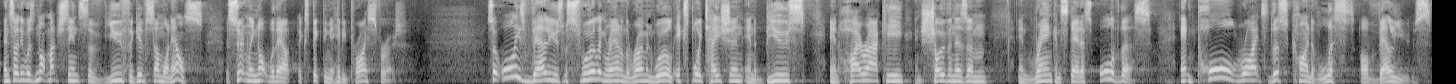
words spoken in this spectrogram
And so there was not much sense of you forgive someone else, certainly not without expecting a heavy price for it. So all these values were swirling around in the Roman world exploitation and abuse and hierarchy and chauvinism and rank and status, all of this. And Paul writes this kind of list of values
